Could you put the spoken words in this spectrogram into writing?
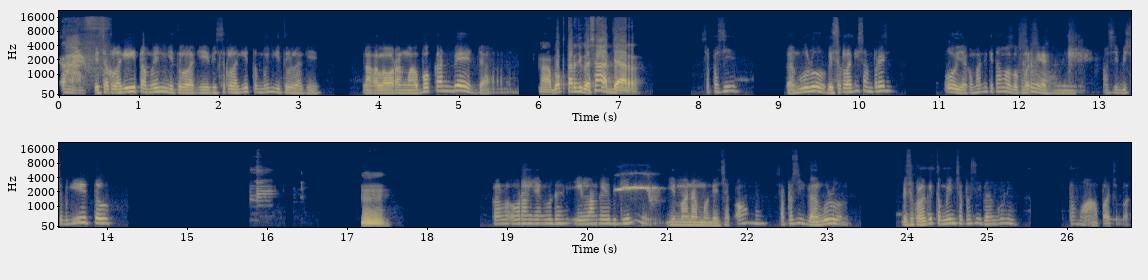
Ah, besok lagi temuin gitu lagi, besok lagi temuin gitu lagi. Lah kalau orang mabok kan beda. mabok tar juga sadar. Siapa sih? Ganggu lu. Besok lagi samperin. Oh ya kemarin kita mabok bareng ya? Masih bisa begitu. Hmm. kalau orang yang udah hilang kayak begini gimana mau diajak omong? Siapa sih ganggu lu? Besok lagi temuin siapa sih ganggu lu? Kita mau apa coba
